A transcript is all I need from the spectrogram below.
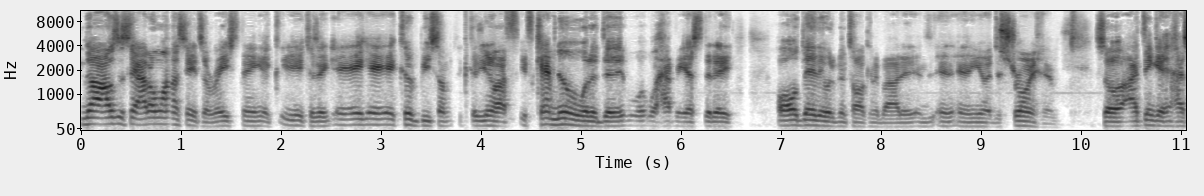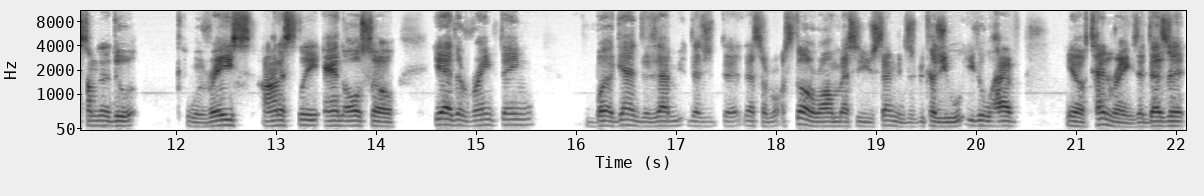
No, I was gonna say I don't want to say it's a race thing because it, it, it, it, could be something. Because you know, if, if Cam Newton would have did what, what happened yesterday, all day they would have been talking about it and, and, and, you know destroying him. So I think it has something to do with race, honestly, and also yeah, the ring thing. but again, does that that's that's a, still a wrong message you're sending just because you you have you know ten rings. It doesn't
